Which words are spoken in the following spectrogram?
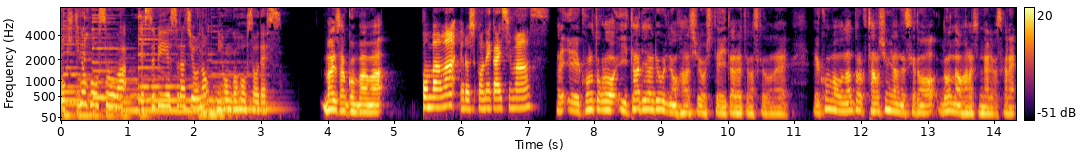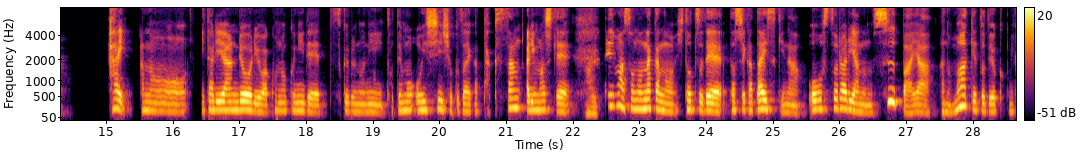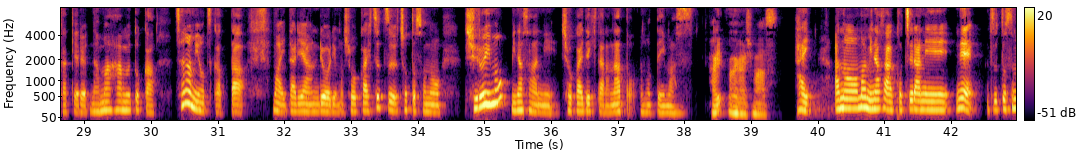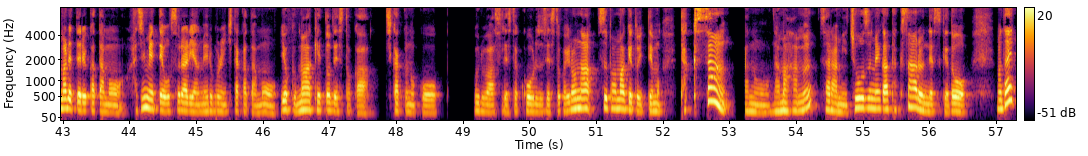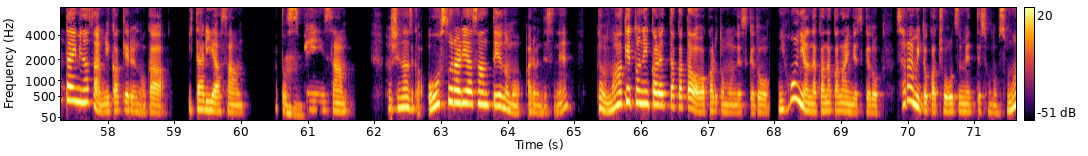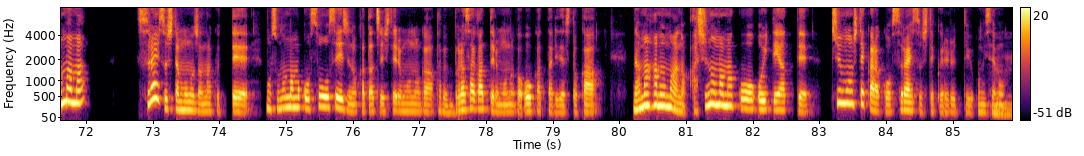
お聞きの放送は SBS ラジオの日本語放送です。まゆさんこんばんは。こんばんは。よろしくお願いします。はい、えー、このところイタリア料理の話をしていただいてますけどね、えー、今晩もなんとなく楽しみなんですけどどんなお話になりますかね？はい。あのー、イタリアン料理はこの国で作るのにとても美味しい食材がたくさんありまして、はい。で、まあその中の一つで私が大好きなオーストラリアのスーパーやあのマーケットでよく見かける生ハムとかサラミを使ったまあイタリアン料理も紹介しつつ、ちょっとその種類も皆さんに紹介できたらなと思っています。はい、お願いします。はい。あの、まあ、皆さんこちらにね、ずっと住まれてる方も、初めてオーストラリアのメルボルンに来た方も、よくマーケットですとか、近くのこう、ウルワースですとか、コールズですとか、いろんなスーパーマーケット行っても、たくさん、あの、生ハム、サラミ、腸詰めがたくさんあるんですけど、まあ、大体皆さん見かけるのが、イタリア産、あとスペイン産、うん、そしてなぜかオーストラリア産っていうのもあるんですね。多分マーケットに行かれた方はわかると思うんですけど、日本にはなかなかないんですけど、サラミとか腸詰めってその、そのままスライスしたものじゃなくって、もうそのままこうソーセージの形してるものが多分ぶら下がってるものが多かったりですとか、生ハムもあの足のままこう置いてあって、注文してからこうスライスしてくれるっていうお店も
